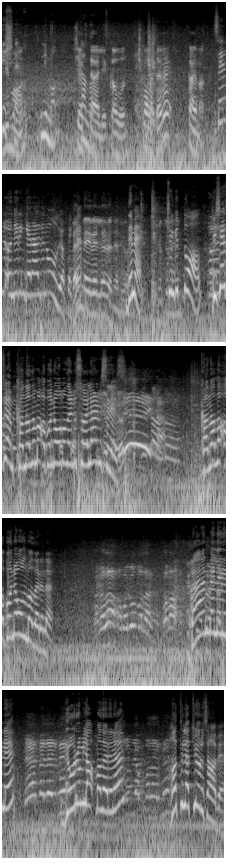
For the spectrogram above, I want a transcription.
Vişne, limon, limon. Şeftali, kavun, çikolata ve kaymak. Senin önerin genelde ne oluyor peki? Ben meyveleri öneriyorum. Değil mi? Çünkü Çünkü benim- doğal. Bir şey söyleyeyim. Kanalıma abone olmalarını söyler misiniz? Kanala abone olmalarını, Kanala abone olmalarını, tamam. beğenmelerini, Beğenmelerini, yorum yapmalarını yorum yapmalarını. hatırlatıyoruz abi.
